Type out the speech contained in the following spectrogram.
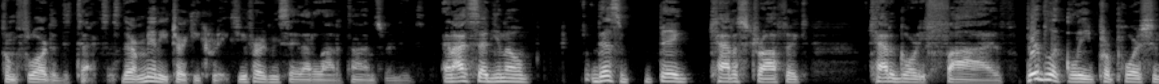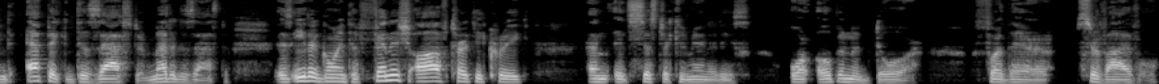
from Florida to Texas. There are many Turkey Creeks. You've heard me say that a lot of times, Vernice. And I said, you know, this big catastrophic category five, biblically proportioned epic disaster, meta disaster, is either going to finish off Turkey Creek and its sister communities or open the door for their survival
